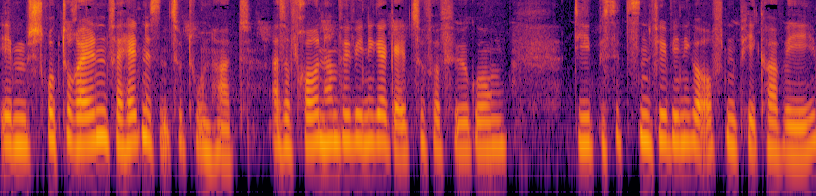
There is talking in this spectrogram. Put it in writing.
eben strukturellen Verhältnissen zu tun hat. Also Frauen haben viel weniger Geld zur Verfügung, die besitzen viel weniger oft einen Pkw.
